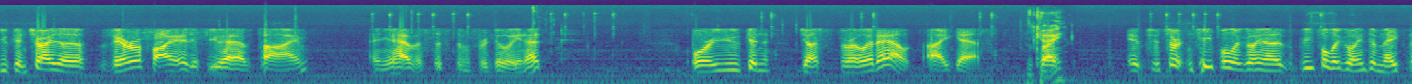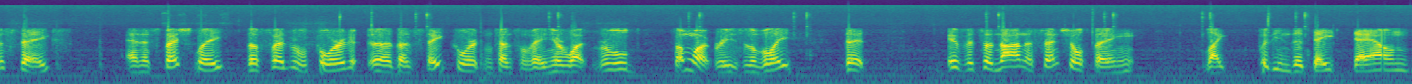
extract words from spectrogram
You can try to verify it if you have time, and you have a system for doing it, or you can just throw it out. I guess. okay. if certain people are going to people are going to make mistakes, and especially the federal court, uh, the state court in Pennsylvania, what ruled somewhat reasonably that if it's a non-essential thing, like putting the date down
